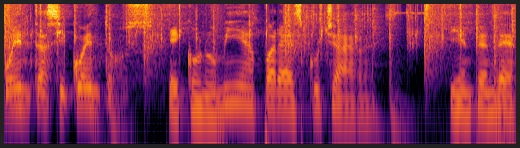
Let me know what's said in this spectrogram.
Cuentas y cuentos. Economía para escuchar y entender.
